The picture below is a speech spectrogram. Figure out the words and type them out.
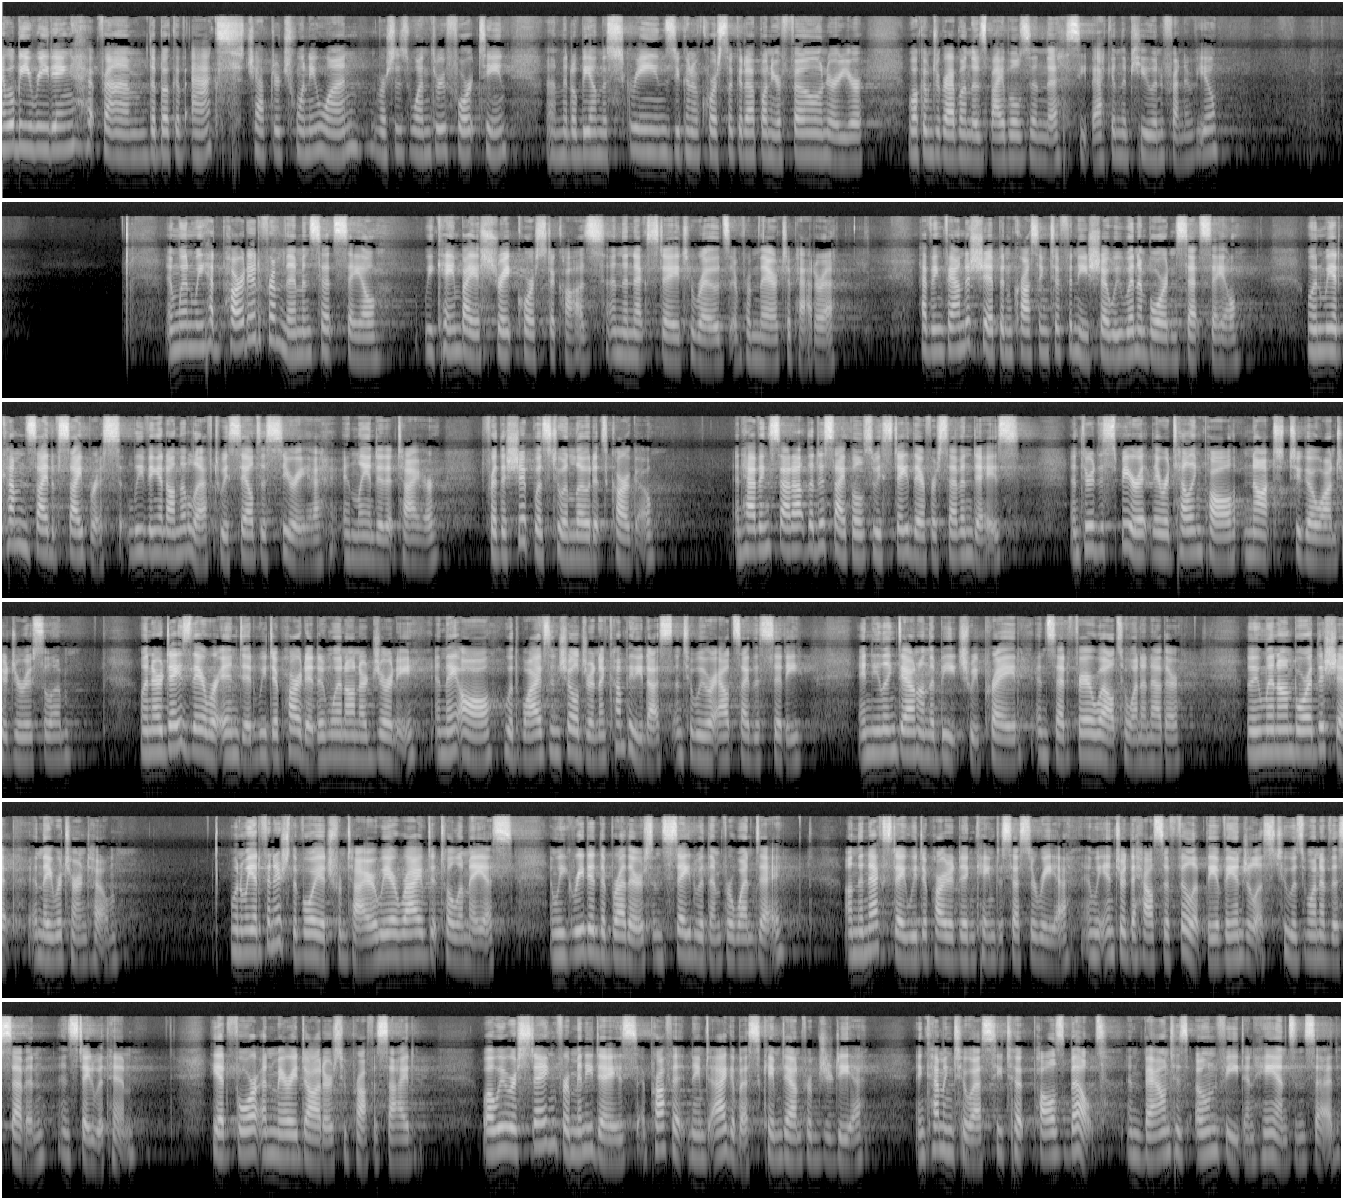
I will be reading from the book of Acts, chapter 21, verses 1 through 14. Um, it'll be on the screens. You can, of course, look it up on your phone, or you're welcome to grab one of those Bibles in the seat back in the pew in front of you. And when we had parted from them and set sail, we came by a straight course to Cos, and the next day to Rhodes, and from there to Patara. Having found a ship and crossing to Phoenicia, we went aboard and set sail. When we had come in sight of Cyprus, leaving it on the left, we sailed to Syria and landed at Tyre, for the ship was to unload its cargo. And having sought out the disciples, we stayed there for seven days. And through the Spirit, they were telling Paul not to go on to Jerusalem. When our days there were ended, we departed and went on our journey, and they all, with wives and children, accompanied us until we were outside the city. And kneeling down on the beach, we prayed and said farewell to one another. Then we went on board the ship, and they returned home. When we had finished the voyage from Tyre, we arrived at Ptolemais, and we greeted the brothers and stayed with them for one day. On the next day, we departed and came to Caesarea, and we entered the house of Philip the evangelist, who was one of the seven, and stayed with him. He had four unmarried daughters who prophesied. While we were staying for many days, a prophet named Agabus came down from Judea, and coming to us, he took Paul's belt and bound his own feet and hands and said,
